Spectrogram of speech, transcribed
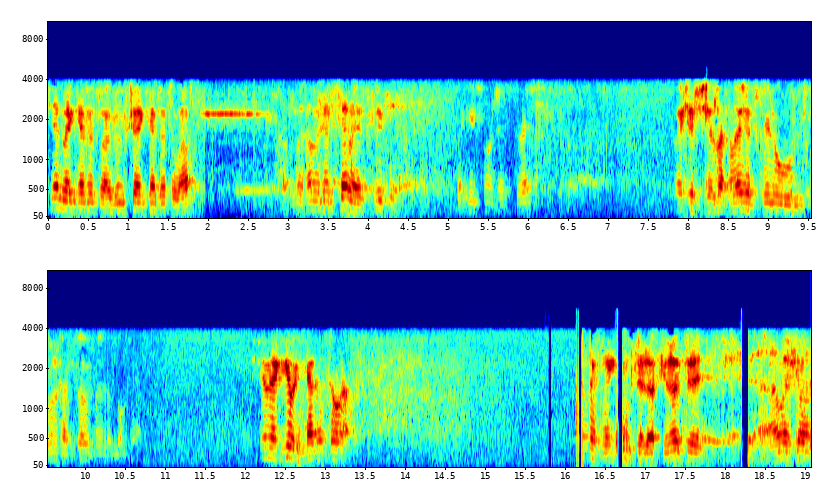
כן, בעיקת התורה, ובשעיקת התורה. חמש עשרה הצליחו. תגיד שמונה עשרה. יש שאלה חמש כאילו לפני חצות בבוקר. שהם יגיעו לקראת התורה. שלו, הקריאות, ארבע שעות,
